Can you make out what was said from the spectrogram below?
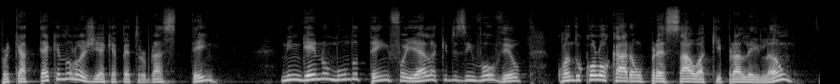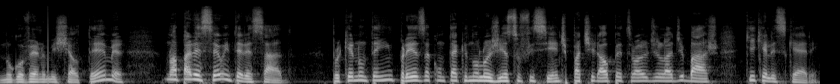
Porque a tecnologia que a Petrobras tem Ninguém no mundo tem, foi ela que desenvolveu. Quando colocaram o pré-sal aqui para leilão, no governo Michel Temer, não apareceu interessado. Porque não tem empresa com tecnologia suficiente para tirar o petróleo de lá de baixo. O que, que eles querem?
